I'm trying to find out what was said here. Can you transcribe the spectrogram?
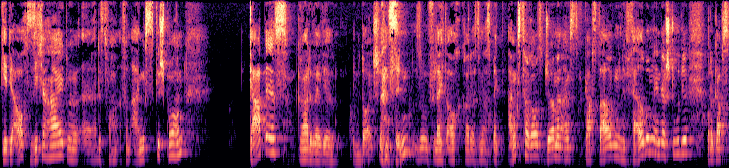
geht ja auch Sicherheit, du äh, hattest von Angst gesprochen. Gab es, gerade weil wir in Deutschland sind, so vielleicht auch gerade aus dem Aspekt Angst heraus, German Angst, gab es da irgendwie eine Färbung in der Studie? Oder gab es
